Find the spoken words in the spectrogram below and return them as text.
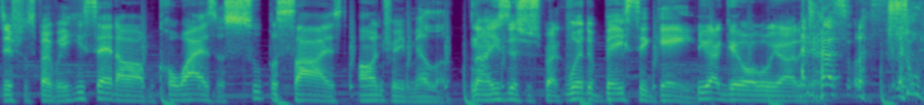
disrespectful. He said um, Kawhi is a supersized Andre Miller Nah, he's disrespectful. with a basic game. You gotta get all the way out of here. That's what I said.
